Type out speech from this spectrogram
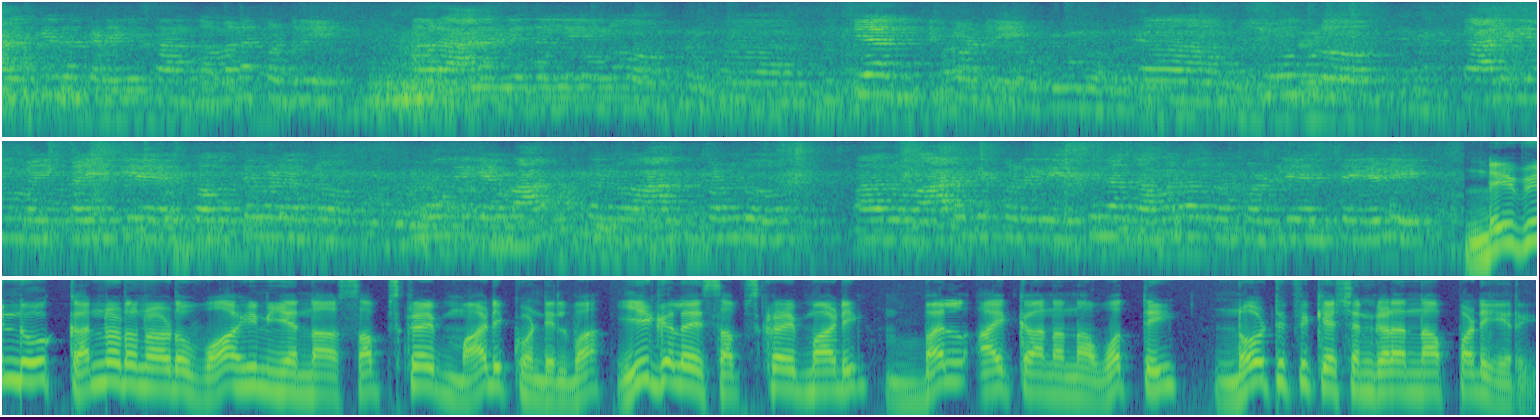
ಆರೋಗ್ಯದ ಕಡೆಗೂ ಸಹ ಗಮನ ಕೊಡ್ರಿ. ಅವರ ಆರೋಗ್ಯದಲ್ಲಿ ಶುಚಿಯಾಗಿಟ್ಟುಕೊಡ್ರಿ ಶೂಗಳು, ಕಾಲಿಗೆ ಮೈ, ಕೈಗೆ ಕವಚಗಳನ್ನು, ಮೂಗಿಗೆ ಮಾಸ್ಕ್ ಅನ್ನು ಹಾಕಿಕೊಂಡು ಅವರು ಗಮನವನ್ನು ಅಂತ ಹೇಳಿ. ನೀವಿನ್ನು ಕನ್ನಡ ನಾಡು ವಾಹಿನಿಯನ್ನ ಸಬ್ಸ್ಕ್ರೈಬ್ ಮಾಡಿಕೊಂಡಿಲ್ವಾ? ಈಗಲೇ ಸಬ್ಸ್ಕ್ರೈಬ್ ಮಾಡಿ, ಬೆಲ್ ಐಕಾನ್ ಅನ್ನ ಒತ್ತಿ ನೋಟಿಫಿಕೇಶನ್ಗಳನ್ನ ಪಡೆಯಿರಿ.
